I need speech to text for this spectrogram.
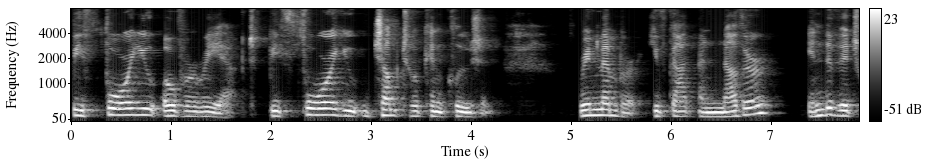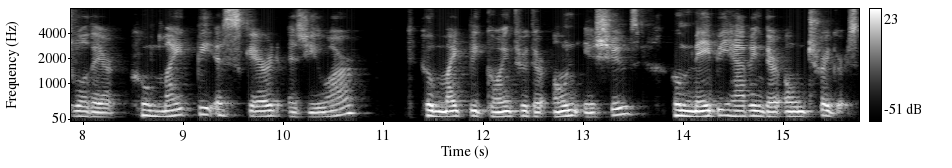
before you overreact, before you jump to a conclusion. Remember, you've got another individual there who might be as scared as you are, who might be going through their own issues, who may be having their own triggers.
